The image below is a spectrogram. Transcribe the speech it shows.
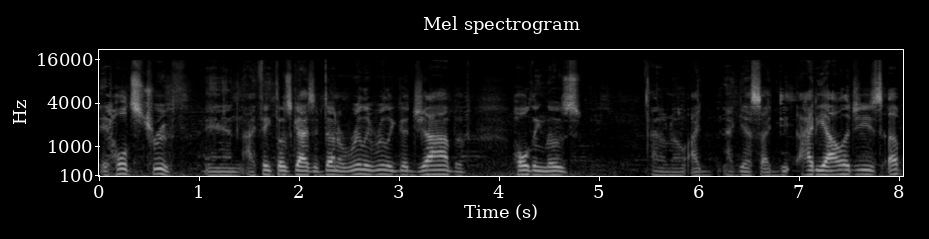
it holds truth. And I think those guys have done a really, really good job of holding those. I don't know. I, I guess ide- ideologies up.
